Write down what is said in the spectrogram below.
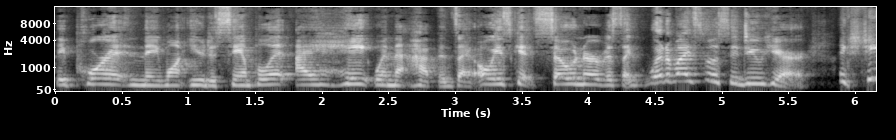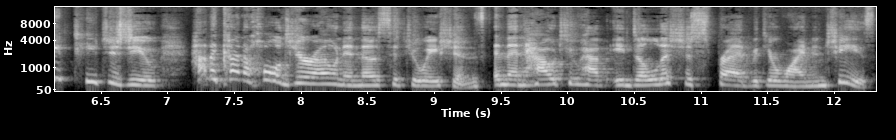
they pour it and they want you to sample it. I hate when that happens. I always get so nervous. Like, what am I supposed to do here? Like she teaches you how to kind of hold your own in those situations and then how to have a delicious spread with your wine and cheese.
